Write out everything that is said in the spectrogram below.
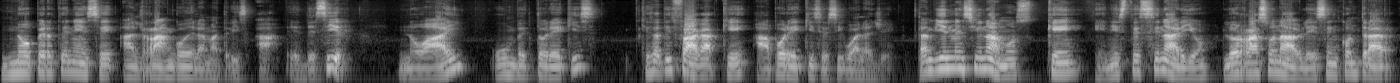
no pertenece al rango de la matriz A. Es decir, no hay un vector x que satisfaga que A por x es igual a y. También mencionamos que en este escenario lo razonable es encontrar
